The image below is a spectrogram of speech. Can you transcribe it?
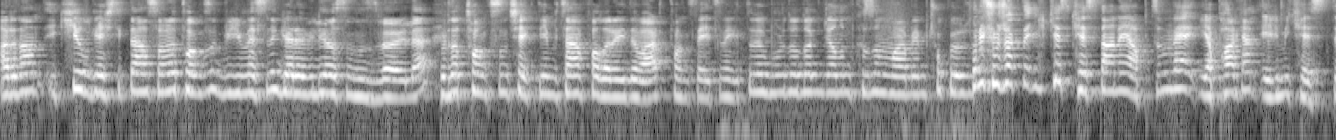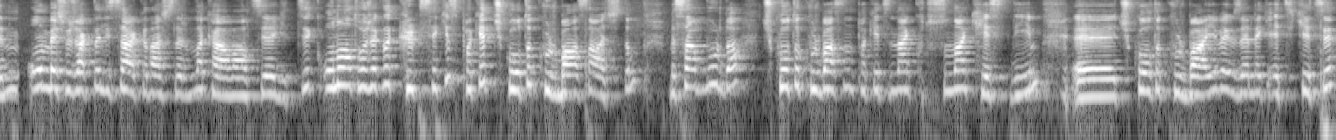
aradan 2 yıl geçtikten sonra Tonks'un büyümesini görebiliyorsunuz böyle. Burada Tonks'un çektiğim bir tane Polaroid'i var. Tonks eğitime gitti ve burada da canım kızım var benim çok özledim. 13 Ocak'ta ilk kez kestane yaptım ve yaparken elimi kestim. 15 Ocak'ta lise arkadaşlarımla kahvaltıya gittik. 16 Ocak'ta 48 paket çikolata kurbağası açtım. Mesela burada çikolata kurbağasının paketinden kutusundan kestiğim e, çikolata kurbağayı ve üzerindeki etiketi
